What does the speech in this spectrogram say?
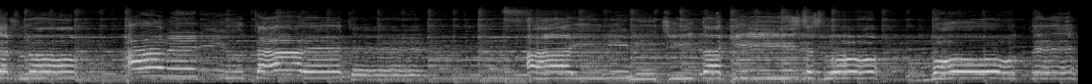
月の雨に打たれて愛に満ちた季節を思って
